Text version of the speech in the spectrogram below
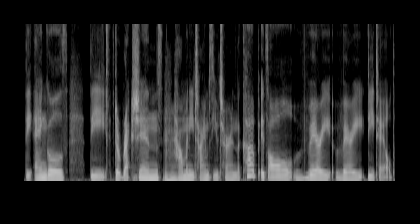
The angles, the directions, mm-hmm. how many times you turn the cup, it's all very, very detailed.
